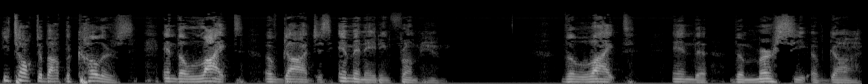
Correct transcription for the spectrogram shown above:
he talked about the colors and the light of God just emanating from him. The light and the, the mercy of God.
